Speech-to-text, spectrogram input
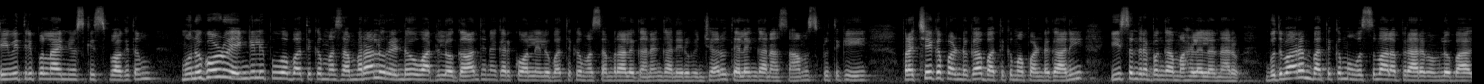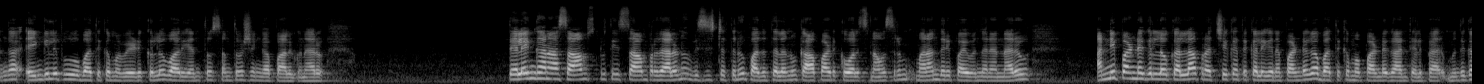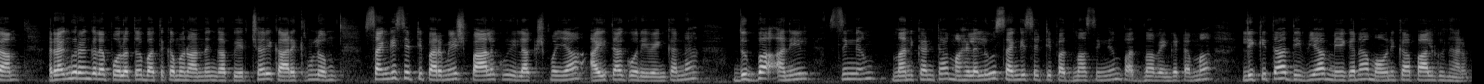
TV triple nine న్యూస్కి స్వాగతం. మునుగోడు ఎంగిలిపువ్వ బతుకమ్మ సంబరాలు రెండవ వార్డులో గాంధీనగర్ కాలనీలో బతుకమ్మ సంబరాలు ఘనంగా నిర్వహించారు. తెలంగాణ సాంస్కృతికి ప్రత్యేక పండుగ బతుకమ్మ పండుగ అని ఈ సందర్భంగా మహిళలు అన్నారు. బుధవారం బతుకమ్మ ఉత్సవాల ప్రారంభంలో భాగంగా ఎంగిలి పువ్వు బతుకమ్మ వేడుకల్లో వారు ఎంతో సంతోషంగా పాల్గొన్నారు. తెలంగాణ సాంస్కృతి సాంప్రదాయాలను విశిష్టతను పద్ధతులను కాపాడుకోవాల్సిన అవసరం మనందరిపై ఉందని అన్నారు అన్ని పండుగల్లో కల్లా ప్రత్యేకత కలిగిన పండుగ బతుకమ్మ పండుగ అని తెలిపారు. ముందుగా రంగురంగుల పూలతో బతుకమ్మను అందంగా పేర్చారు. ఈ కార్యక్రమంలో సంగిశెట్టి పరమేష్ పాలకూరి లక్ష్మయ్య ఐతాగోని వెంకన్న దుబ్బ అనిల్ సింగం మణికంఠ మహిళలు సంగిశెట్టి పద్మాసింగం పద్మ వెంకటమ్మ లిఖిత దివ్య మేఘన మౌనిక పాల్గొన్నారు.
